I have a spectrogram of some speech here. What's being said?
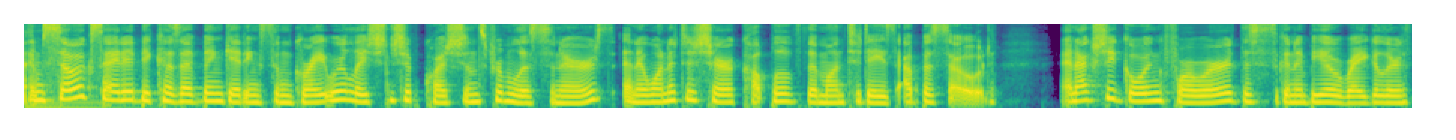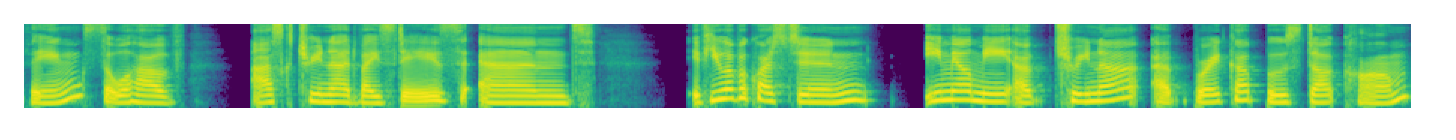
I'm so excited because I've been getting some great relationship questions from listeners, and I wanted to share a couple of them on today's episode. And actually, going forward, this is going to be a regular thing. So we'll have Ask Trina advice days. And if you have a question, email me at trina at breakupboost.com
